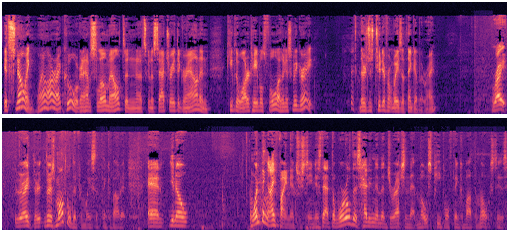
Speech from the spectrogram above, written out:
It's snowing. Well, all right, cool. We're going to have slow melt and uh, it's going to saturate the ground and keep the water tables full. I think it's going to be great. There's just two different ways to think of it, right? Right, right. There, there's multiple different ways to think about it, and you know, one thing I find interesting is that the world is heading in the direction that most people think about the most. Is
